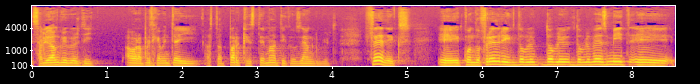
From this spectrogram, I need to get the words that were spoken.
Salió Angry Birds y ahora prácticamente hay hasta parques temáticos de Angry Birds. FedEx, eh, cuando Frederick W. w, Smith eh,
